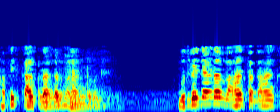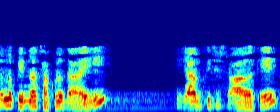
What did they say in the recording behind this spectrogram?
අපිත් කල්පනා කරලා බලන්න ඕනේ. බුදුරජාණන් වහන්සේ සඳහන් කරන පින්වත් සකුළුදායි යම් කිසි ශ්‍රාවකෙක්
